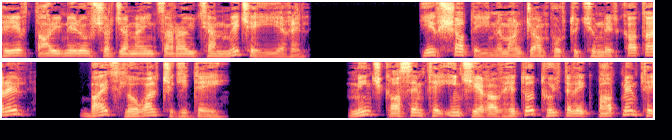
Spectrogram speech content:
թեև տարիներով շրջանային ծառայության մեջ էի եղել եւ շատ էի նման ճամփորդություններ կատարել, բայց լողալ չգիտեի։ Մինչ կասեմ, թե ինչ եղավ հետո, թույլ տվեք պատմեմ, թե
